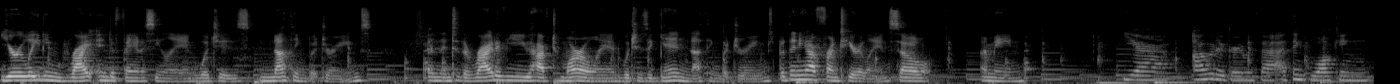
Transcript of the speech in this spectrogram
you're leading right into Fantasyland, which is nothing but dreams. And then to the right of you, you have Tomorrowland, which is again nothing but dreams. But then you have Frontierland. So, I mean, Yeah, I would agree with that. I think walking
